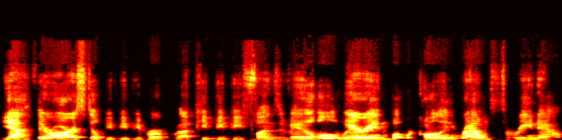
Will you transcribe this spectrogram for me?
yeah, there are still PPP uh, PPP funds available. We're in what we're calling round three now.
